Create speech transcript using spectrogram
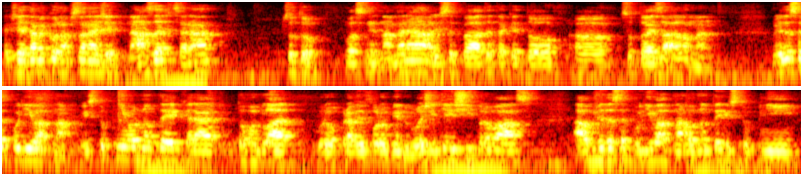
Takže je tam jako napsané, že název, cena, co to vlastně znamená a když se podíváte, tak je to, uh, co to je za element. Můžete se podívat na výstupní hodnoty, které u tohohle budou pravděpodobně důležitější pro vás a můžete se podívat na hodnoty i vstupní,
